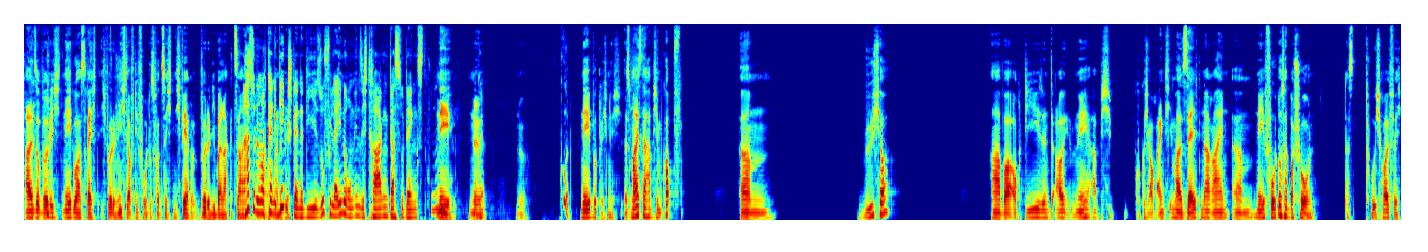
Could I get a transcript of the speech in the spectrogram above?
also würde ich, nee, du hast recht, ich würde nicht auf die Fotos verzichten, ich wäre, würde lieber nackt sein. Hast du denn noch keine. Gegenstände, die so viel Erinnerung in sich tragen, dass du denkst, uh, Nee, nö, Okay. nö. Gut. Nee, wirklich nicht. Das meiste habe ich im Kopf. Ähm, Bücher. Aber auch die sind, nee, hab ich, gucke ich auch eigentlich immer seltener rein. Ähm, nee, Fotos aber schon. Das tue ich häufig.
